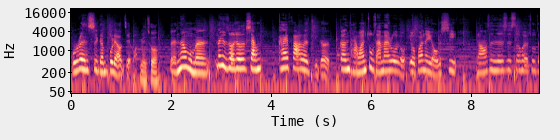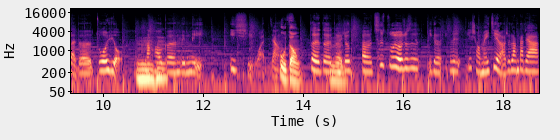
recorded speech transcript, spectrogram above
不认识跟不了解嘛。没错，对。那我们那个时候就是相开发了几个跟台湾住宅脉络有有关的游戏。然后甚至是社会住宅的桌游，嗯、然后跟邻里一起玩这样互动。对对对，嗯、就呃，其实桌游就是一个一个一个小媒介啦，就让大家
